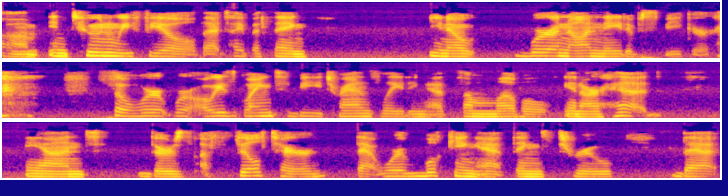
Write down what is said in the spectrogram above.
um, in tune we feel, that type of thing. You know, we're a non-native speaker. So we're we're always going to be translating at some level in our head, and there's a filter that we're looking at things through that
